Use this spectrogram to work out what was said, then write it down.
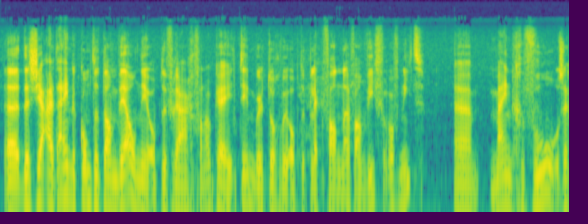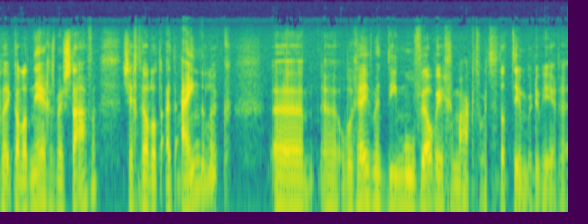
Eh, dus ja, uiteindelijk komt het dan wel neer op de vraag van... Oké, Timber toch weer op de plek van, eh, van Wiever of niet? Eh, mijn gevoel, zeg, ik kan het nergens bij staven... zegt wel dat uiteindelijk eh, eh, op een gegeven moment die move wel weer gemaakt wordt. Dat Timber er weer, eh,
